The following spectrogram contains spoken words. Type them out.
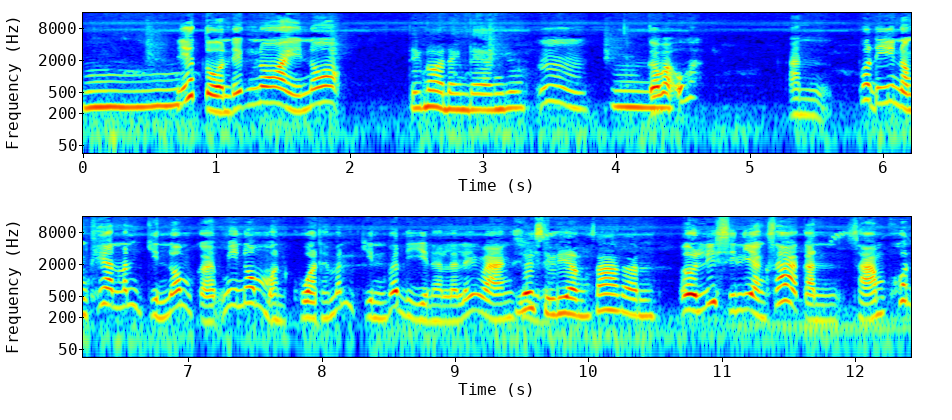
อืมเนี่ยตัวเด็กน้อยเนาะเด็กน้อยแดงๆอยู่ อืมอืมก็ว่าโอ้ยอันพ อดีน้องแท่นมันกินนมกับมีนมอันขวดให้มันกินพอดีนั่นแหละเลยวางเลยสิเลี้ยงซ่ากันเออลิสิเลี้ยงซ่ากันสามคน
